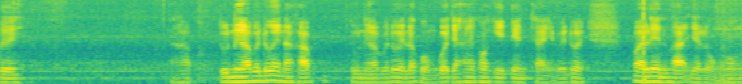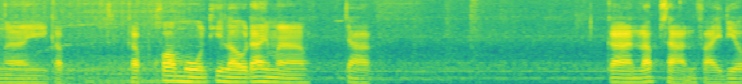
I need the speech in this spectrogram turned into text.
เลยนะครับ ดูเนื้อไปด้วยนะครับ ดูเนื้อไปด้วย แล้วผมก็จะให้ข้อคิดเตือนใจไปด้วย ว่าเล่นพระอย่าหลงงมงายกับกับข้อมูลที่เราได้มาจากการรับสารฝ่ายเดียว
